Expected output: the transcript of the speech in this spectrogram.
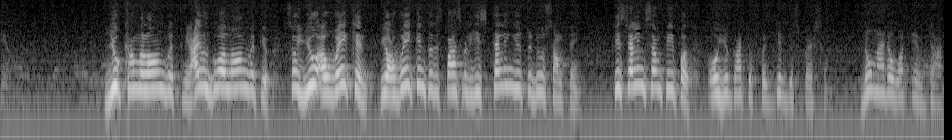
you. You come along with me. I will go along with you. So you awaken. You awaken to this possibility. He's telling you to do something. He's telling some people, oh, you got to forgive this person, no matter what they've done.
